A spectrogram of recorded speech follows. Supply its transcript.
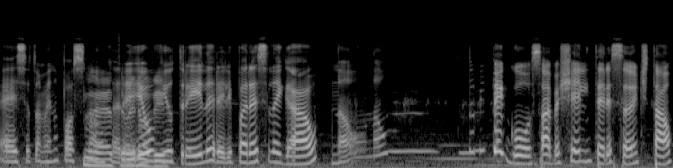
É, esse eu também não posso, não, é, cara. Eu vi. vi o trailer, ele parece legal. Não, não, não me pegou, sabe? Achei ele interessante e tal.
